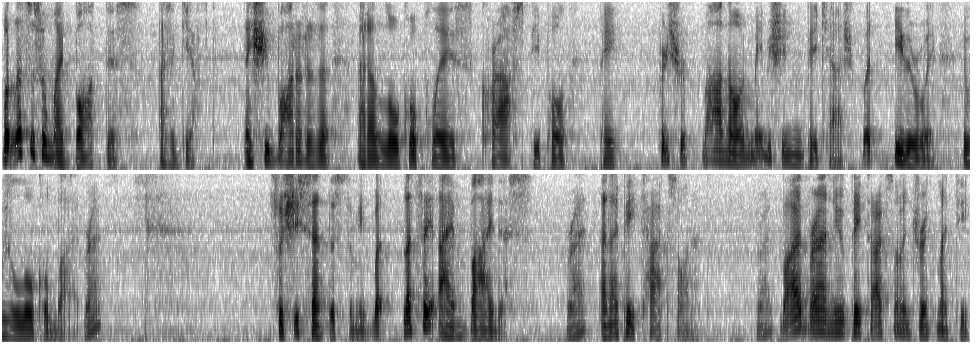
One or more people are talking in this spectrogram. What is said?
But let's assume I bought this as a gift, and she bought it at a at a local place. Crafts people paid. Pretty sure. Oh no, maybe she didn't pay cash, but either way, it was a local buy, right? So she sent this to me. But let's say I buy this, right, and I pay tax on it, right? Buy it brand new, pay tax on it, drink my tea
